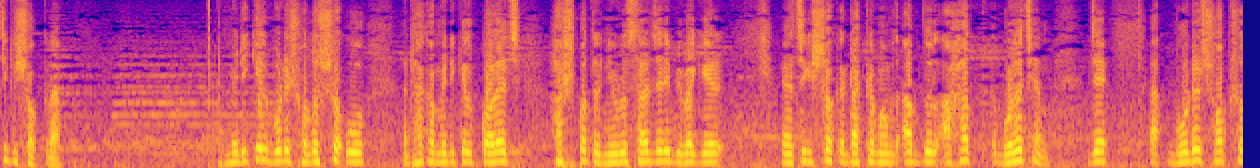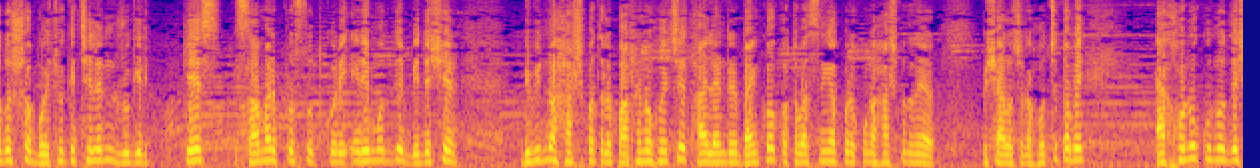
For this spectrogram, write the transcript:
চিকিৎসকরা। মেডিকেল বোর্ডের সদস্য ও ঢাকা মেডিকেল কলেজ হাসপাতাল নিউরোসার্জারি বিভাগের চিকিৎসক ডাক্তার মোহাম্মদ আব্দুল আহাদ বলেছেন যে বোর্ডের সব সদস্য বৈঠকে ছিলেন। রোগীর কেস সামার প্রস্তুত করে এরই মধ্যে বিদেশের বিভিন্ন হাসপাতালে পাঠানো হয়েছে। থাইল্যান্ডের ব্যাংকক অথবা সিঙ্গাপুরে কোনো হাসপাতালের বিষয়ে আলোচনা হচ্ছে। তবে এখনও কোনো দেশ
